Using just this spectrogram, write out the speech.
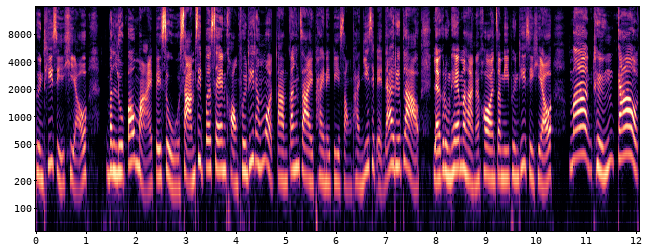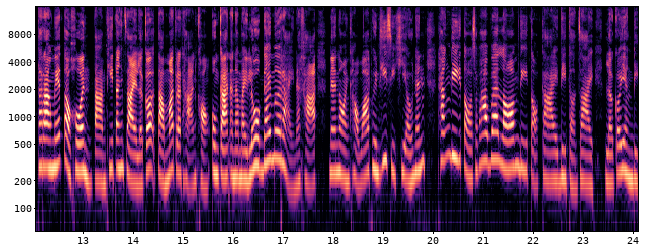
พื้นที่สีเขียวบรรลุเป้าหมายไปสู่ 30%ของพื้นที่ทั้งหมดตามตั้งใจภายในปี 2021 ได้หรือเปล่า และกรุงเทพมหานครจะมีพื้นที่สีเขียวมากถึง 9 ตารางเมตรต่อคนตามที่ตั้งใจแล้วก็ตามมาตรฐานขององค์การอนามัยโลกได้เมื่อไหร่นะคะ แน่นอนค่ะว่าพื้นที่สีเขียวนั้น ทั้งดีต่อสภาพแวดล้อม ดีต่อกาย ดีต่อใจ แล้วก็ยังดี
